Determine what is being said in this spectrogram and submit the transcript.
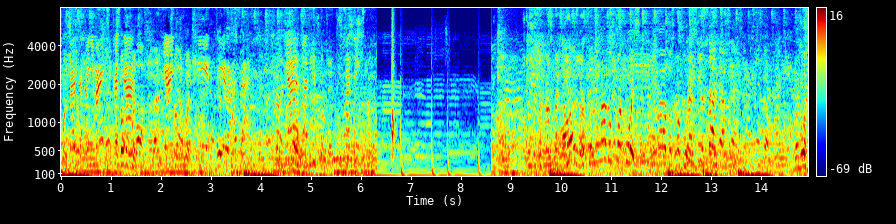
Просто понимаете, когда я и три раза, я вас... Смотрите, Просто не надо успокойся, не надо успокойся. Ну вот,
